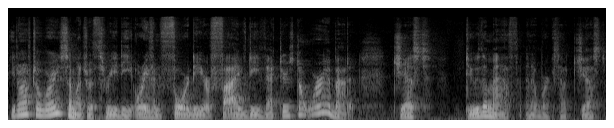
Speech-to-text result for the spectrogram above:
you don't have to worry so much with 3D or even 4D or 5D vectors. Don't worry about it. Just do the math and it works out just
